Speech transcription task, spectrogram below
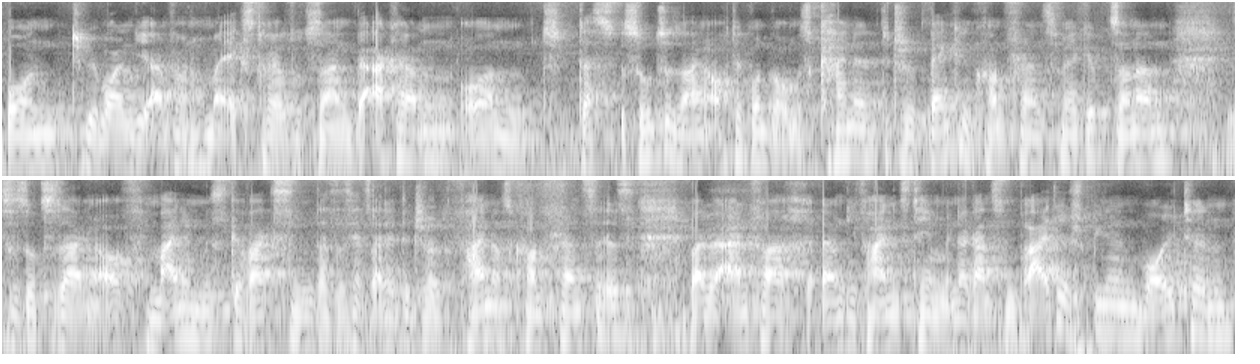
Und wir wollen die einfach nochmal extra sozusagen beackern. Und das ist sozusagen auch der Grund, warum es keine Digital Banking Conference mehr gibt, sondern es ist sozusagen auf meinen Mist gewachsen, dass es jetzt eine Digital Finance Conference ist, weil wir einfach ähm, die Finance-Themen in der ganzen Breite spielen wollten Marken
